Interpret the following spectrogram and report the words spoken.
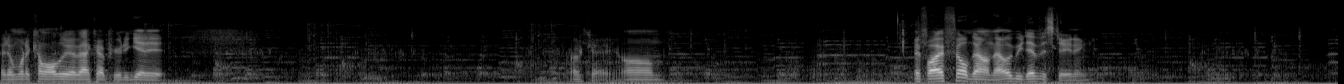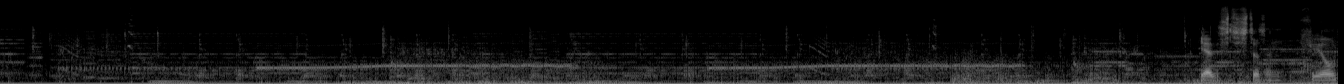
I don't want to come all the way back up here to get it. Okay, um... If I fell down, that would be devastating. Yeah, this just doesn't feel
